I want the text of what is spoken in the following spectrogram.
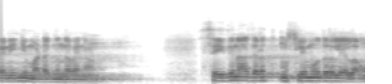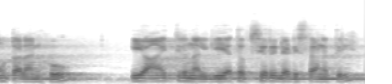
കനിഞ്ഞു മടങ്ങുന്നവനാണ്. സെയ്ദ് നാസറത്ത് മുസ്ലിമൂദ് അലി അള്ളാഹു ഈ ആയത്തിന് നൽകിയ തഫ്സീറിന്റെ അടിസ്ഥാനത്തിൽ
